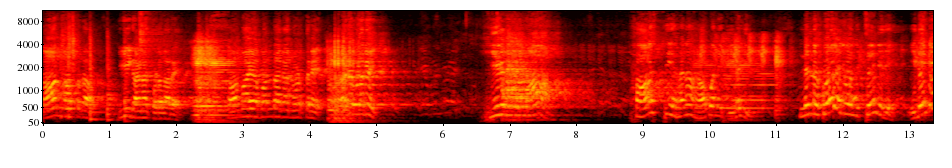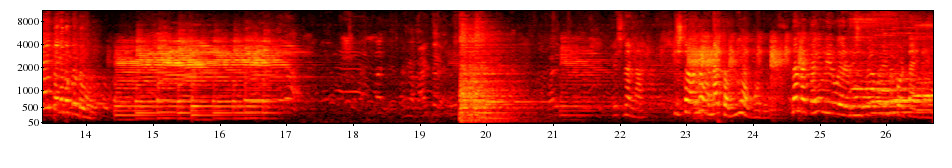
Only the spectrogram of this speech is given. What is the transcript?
ನಾನ್ ಮಾತ್ರ ಈಗ ಹಣ ಕೊಡಲಾರೆ. ಸಮಯ ಬಂದಾಗ ನೋಡ್ತಾರೆ ನಡೆ ಒಳಗೆ. ಆಸ್ತಿ ಹಣ ಅವನಿಗಿರಲಿ ನನ್ನ ಕೊರಳಲ್ಲಿ ಒಂದು ಚೈನ್ ಇದೆ. ಇದೇ ತೆಗೆದುಕೊಂಡು ಇಷ್ಟ ಕೃಷ್ಣಣ್ಣ ಇಷ್ಟಾದ್ರೂ ಹಣ ಕಮ್ಮಿ ಆಗ್ಬೋದು. ನನ್ನ ಕೈಯಲ್ಲಿರುವ ಎರಡು ಚಿತ್ರಗಳನ್ನು ಕೊಡ್ತಾ ಇದ್ದೇನೆ.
